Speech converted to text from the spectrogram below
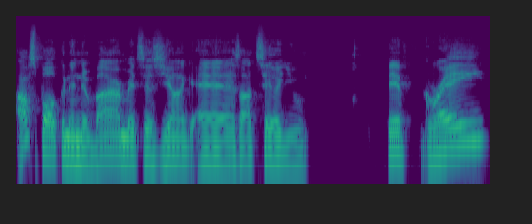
I've spoken in environments as young as I'll tell you, fifth grade,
